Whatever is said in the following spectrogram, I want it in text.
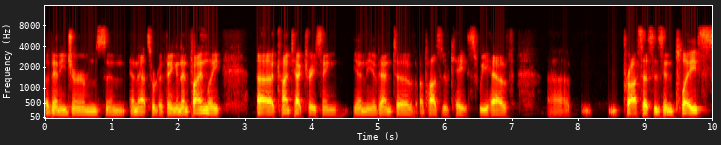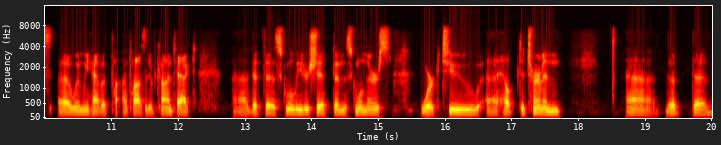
of any germs and, and that sort of thing. And then finally, uh, contact tracing in the event of a positive case. We have uh, processes in place uh, when we have a, a positive contact uh, that the school leadership and the school nurse work to uh, help determine uh, the, the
